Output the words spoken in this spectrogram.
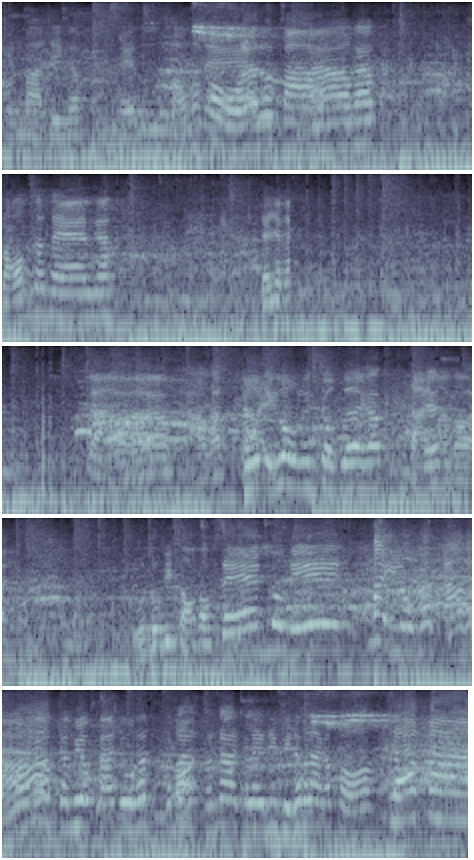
เป็นมาจริงครับเป็นสองคะแนนโอ้โหแล้วโดนฟาวล์เอาครับสองคะแนนครับ แต่ยังไงเอาครับชูดอีกลูกหนึ่งจบเลยครับได้เซนมาก่อนดูลูกที่2ของเซนลูกนี้ไม่ลงครับเอาครับเอาต่อครับยังมีโอกาสอยู่ครับสำหรับทางด้านกะเลนีศรีธรรมราชครับต่อแล้วฟาว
